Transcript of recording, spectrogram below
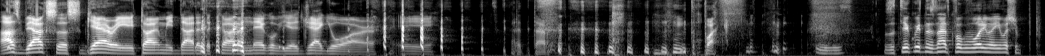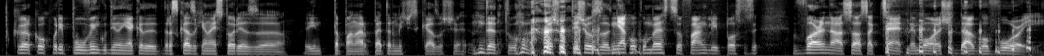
аз бях с Гери и той ми даде да кара неговия Jaguar. И... Ретард. Тъпак. За тия, които не знаят какво говорим, имаше колко преди половин година някъде разказах една история за един тъпанар, Петър че се казваше, дето беше отишъл за няколко месеца в Англия и после се върна с акцент, не можеш да говори.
